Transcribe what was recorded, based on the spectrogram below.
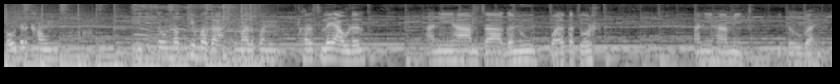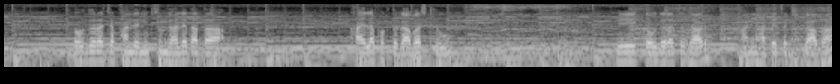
कौदर खाऊन त्याची चव नक्की बघा. तुम्हाला पण खरंच लय आवडल. आणि हा आमचा गणू वाळका चोर. आणि हा मी इथं उभा आहे. कौदराच्या फांद्या निपसून झाल्यात. आता खायला फक्त गाभाच ठेवू. हे कौदराचं झाड आणि हा त्याचा गाभा.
